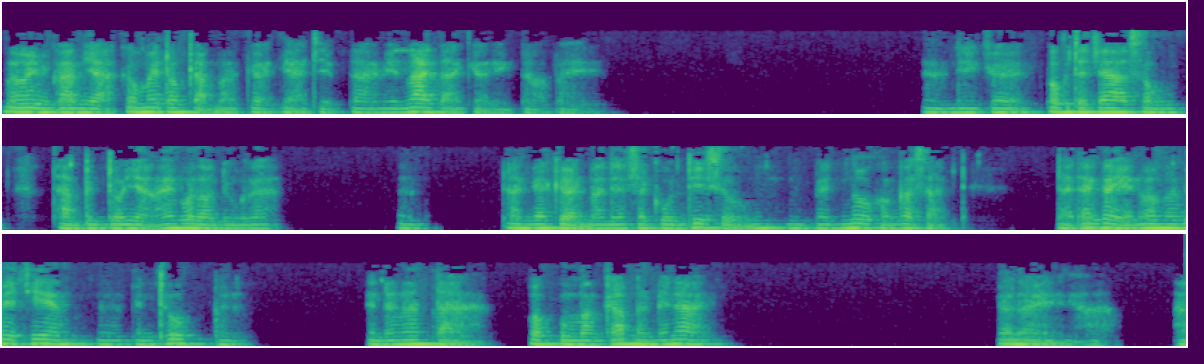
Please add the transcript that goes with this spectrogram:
เมื่อไม่มีความอยากก็ไม่ต้องกลับมาเกิดแก่เจ็บตายเวียนว่ายตายเกิดอีกต่อไปนี่ก็พระพุทธเจ้าทรงทำเป็นตัวอย่างให้พวกเราดูแล้วท่านก็เกิดมาในสกุลที่สูงเป็นโลกของกษัตริย์ แต่ท่านก็เห็นว่ามันไม่เที่ยงเป็นทุกข์เป็นอนัตตาควบคุมบังคับมันไม่ได้ ก็เลยหา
